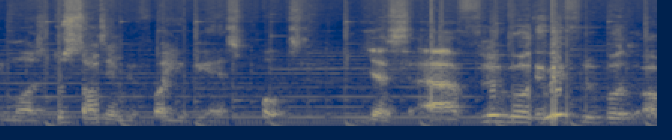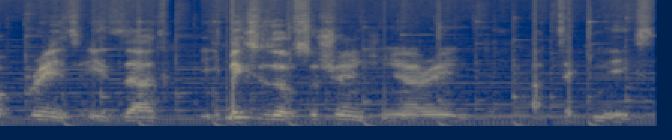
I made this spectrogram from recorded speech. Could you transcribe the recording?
you must do something before you be exposed? Yes, uh, Flubot, the way Flubot operates is that it makes use of social engineering uh, techniques.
